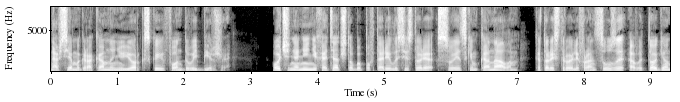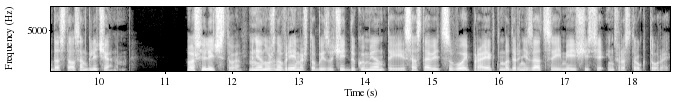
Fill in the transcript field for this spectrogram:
а всем игрокам на Нью-Йоркской фондовой бирже. Очень они не хотят, чтобы повторилась история с Суэцким каналом, который строили французы, а в итоге он достался англичанам. «Ваше Величество, мне нужно время, чтобы изучить документы и составить свой проект модернизации имеющейся инфраструктуры.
